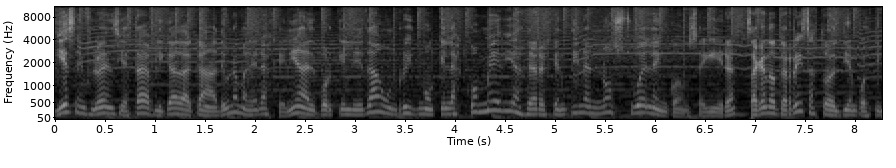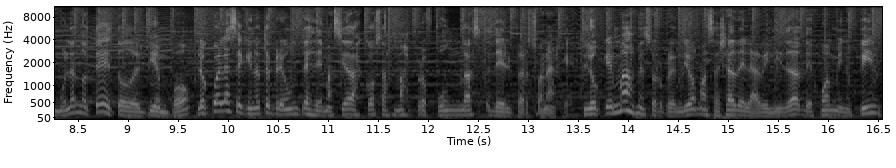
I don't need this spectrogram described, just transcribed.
y esa influencia está aplicada acá de una manera genial porque le da un ritmo que las comedias de Argentina no suelen conseguir sacándote risas todo el tiempo, estimulándote todo el tiempo, lo cual hace que no te preguntes demasiadas cosas más profundas del personaje. Lo que más me sorprendió, más allá de la habilidad de Juan Minujín,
